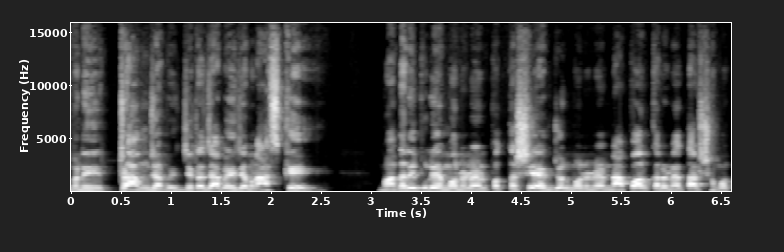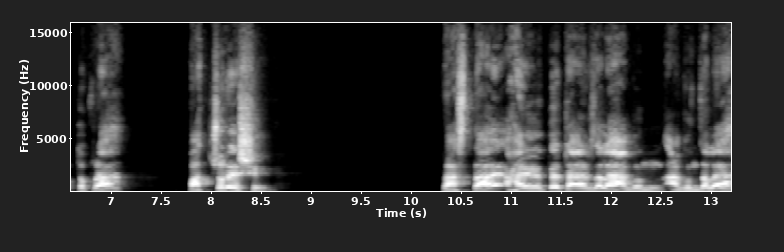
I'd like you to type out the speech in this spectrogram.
মানে ট্রাম যাবে, যেটা যাবে যেমন আজকে। মাদারীপুরে মনোনয়ন প্রত্যাশী একজন মনোনয়ন না পাওয়ার কারণে তার সমর্থকরা পাচ্চরে এসে রাস্তায় হাইওয়েতে টায়ার জ্বালায় আগুন আগুন জ্বালায়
